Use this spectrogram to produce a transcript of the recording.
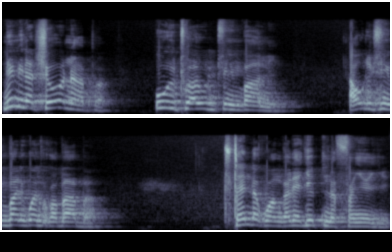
Mimi nachoona hapa, huyu tu arudi tu nyumbani, arudi tu nyumbani kwanza kwa baba tutaenda kuangalia, je, tunafanyaje?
